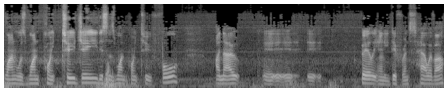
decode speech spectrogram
one was 1.2 g. This is 1.24 I know it, it, it, barely any difference. However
